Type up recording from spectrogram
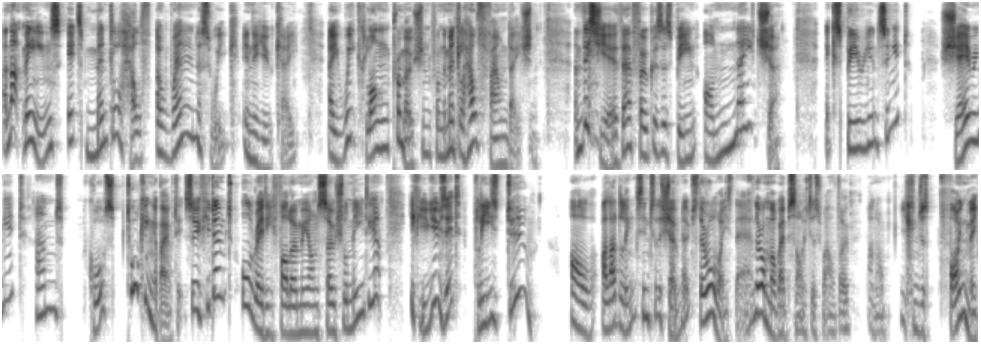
and that means it's Mental Health Awareness Week in the UK, a week long promotion from the Mental Health Foundation. And this year, their focus has been on nature, experiencing it, sharing it, and of course, talking about it. So if you don't already follow me on social media, if you use it, please do. I'll, I'll add links into the show notes. They're always there. They're on my website as well, though. I know you can just find me.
